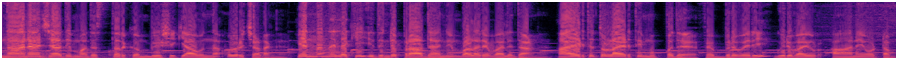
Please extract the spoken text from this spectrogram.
നാനാജാതി മതസ്ഥർക്കും വീക്ഷിക്കാവുന്ന ഒരു ചടങ്ങ്. എന്ന നിലയ്ക്ക് ഇതിന്റെ പ്രാധാന്യം വളരെ വലുതാണ്. ആയിരത്തി തൊള്ളായിരത്തി മുപ്പത് ഫെബ്രുവരി ഗുരുവായൂർ ആനയോട്ടം.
